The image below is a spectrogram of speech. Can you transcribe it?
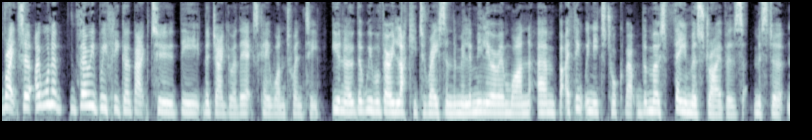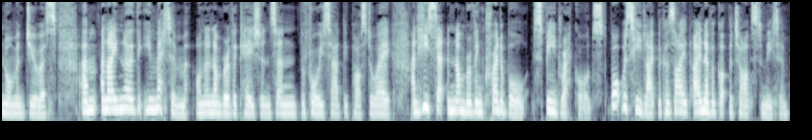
Right. So I want to very briefly go back to the the Jaguar, the XK120 you know, that we were very lucky to race in the Mille Miglia in one. Um, but I think we need to talk about the most famous drivers, Mr. Norman Dewis. Um, and I know that you met him on a number of occasions and before he sadly passed away. And he set a number of incredible speed records. What was he like? Because I, I never got the chance to meet him.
